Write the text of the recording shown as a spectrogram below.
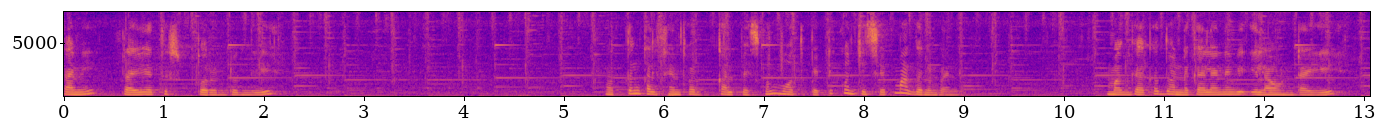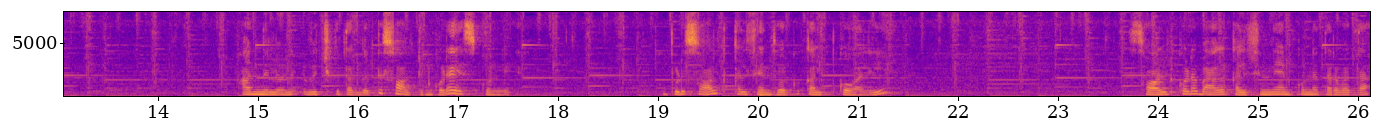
కానీ ఫ్రై అయితే సూపర్ ఉంటుంది. మొత్తం కలిసేంత వరకు కలిపేసుకొని మూత పెట్టి కొంచెం సేపు మగ్గనివ్వండి. మగ్గాక దొండకాయలు అనేవి ఇలా ఉంటాయి. అందులోనే రుచికి తగ్గట్టు సాల్ట్ని కూడా వేసుకోండి. ఇప్పుడు సాల్ట్ కలిసేంత వరకు కలుపుకోవాలి. సాల్ట్ కూడా బాగా కలిసింది అనుకున్న తర్వాత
